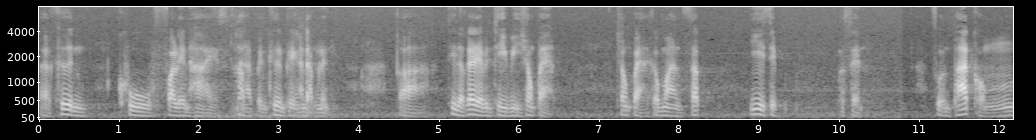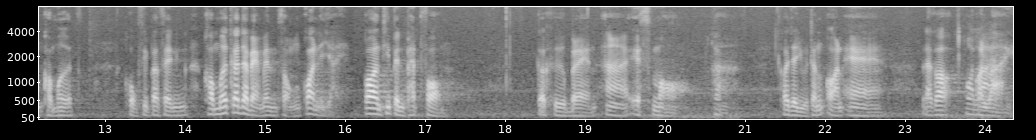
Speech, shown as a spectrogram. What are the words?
เอ่อคลื่น COOLfahrenheit นะครับเป็นคลื่นเพลงอันดับหนึ่งก็ที่เหลือก็จะเป็นทีวีช่อง 8 ช่อง 8 ก็ประมาณสัก 20เปอร์เซ็นต์ส่วน part ของ commerce 60เปอร์เซ็นต์commerce ก็จะแบ่งเป็น 2 ก้อนใหญ่ๆ ก้อนที่เป็นแพลตฟอร์ม ก็คือแบรนด์ RS Mall อ่าก็จะอยู่ทั้ง on air แล้วก็ออออนนไลไลน์น์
